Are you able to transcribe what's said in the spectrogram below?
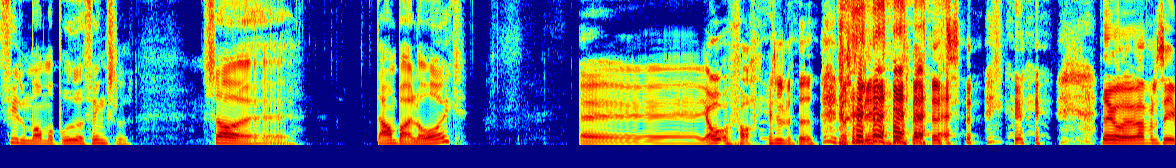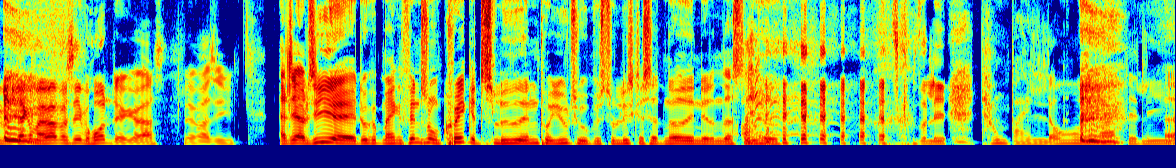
film om at bryde af fængsel, så øh, Down by Law, ikke? Øh, jo, for helvede. Jeg skal lige have det på plads. der kan man i hvert fald se, der kan man i hvert fald se, hvor hurtigt det kan gøres. Vil jeg bare sige. Altså jeg vil sige, øh, du kan, man kan finde sådan nogle crickets-lyde inde på YouTube, hvis du lige skal sætte noget ind i den der stillhed. Jeg skal så lige... Down by law, hvad var det lige?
